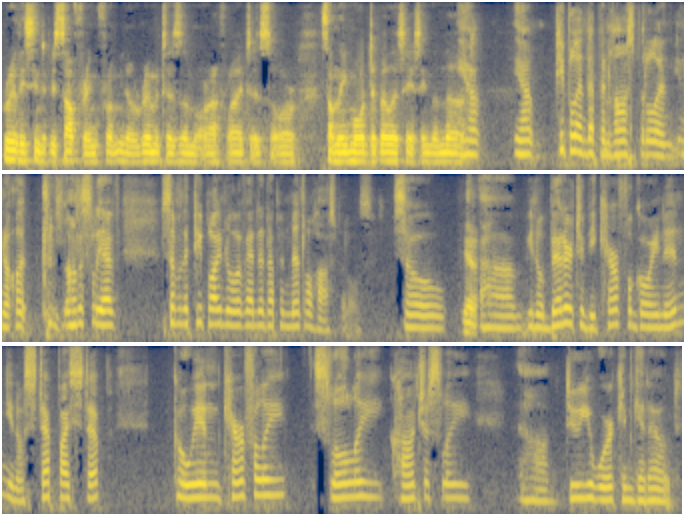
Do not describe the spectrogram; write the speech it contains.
really seem to be suffering from, you know, rheumatism or arthritis or something more debilitating than that. Yeah, yeah. People end up in hospital, and you know, honestly, I've some of the people I know have ended up in mental hospitals. So, Yeah. um, you know, better to be careful going in. You know, step by step, go in carefully, slowly, consciously. Uh, do your work and get out.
